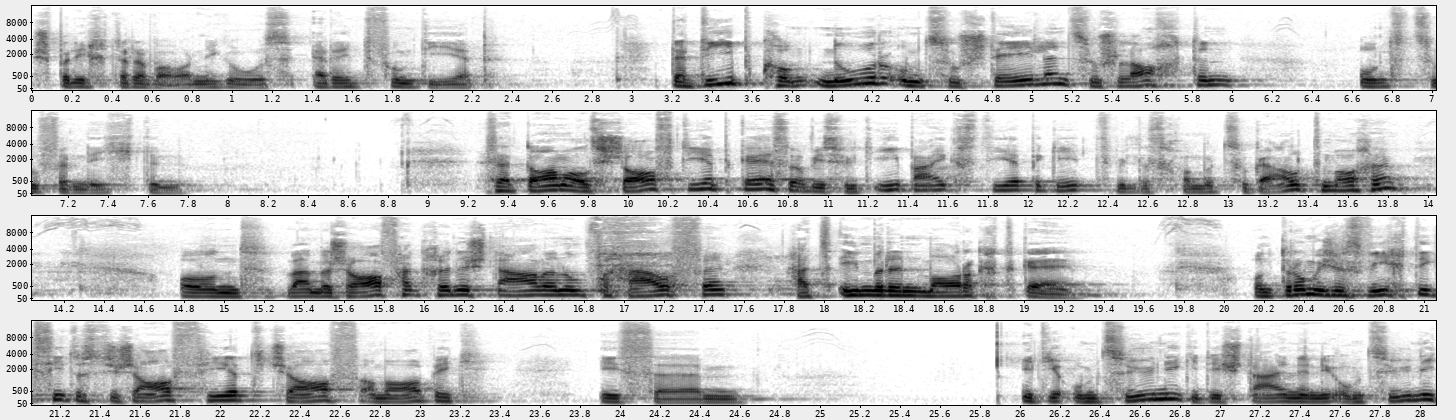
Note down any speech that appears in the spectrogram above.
spricht er eine Warnung aus. Er redet vom Dieb. Der Dieb kommt nur, um zu stehlen, zu schlachten und zu vernichten. Es hat damals Schafdiebe gegeben, so wie es heute E-Bikes-Diebe gibt, weil das kann man zu Geld machen. Und wenn man Schafe können stehlen und verkaufen, hat es immer einen Markt gegeben. Und darum ist es wichtig, dass die Schafhirt die Schafe am Abend ins, ähm, in die Umzäunung, in die steinerne Umzäunung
